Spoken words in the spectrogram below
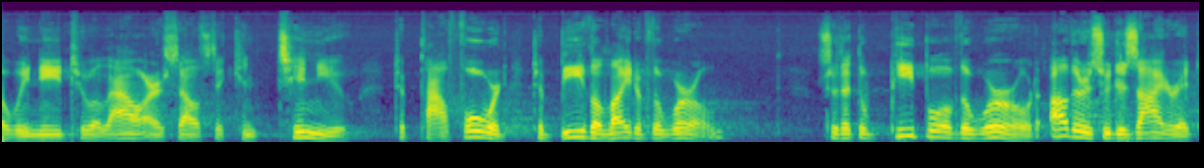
but we need to allow ourselves to continue to plow forward, to be the light of the world, so that the people of the world, others who desire it,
